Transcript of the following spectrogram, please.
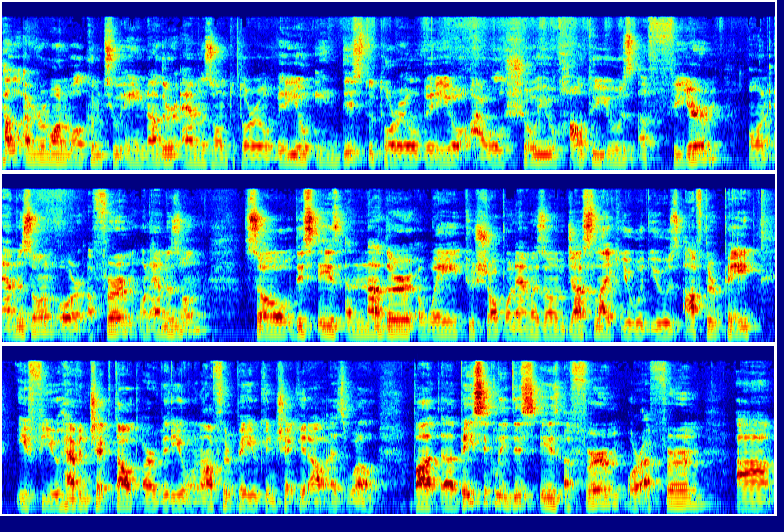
Hello everyone, welcome to another Amazon tutorial video. In this tutorial video, I will show you how to use Affirm on Amazon or Affirm on Amazon. So this is another way to shop on Amazon, just like you would use Afterpay. If you haven't checked out our video on Afterpay, you can check it out as well. But uh, basically this is Affirm or Affirm uh,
